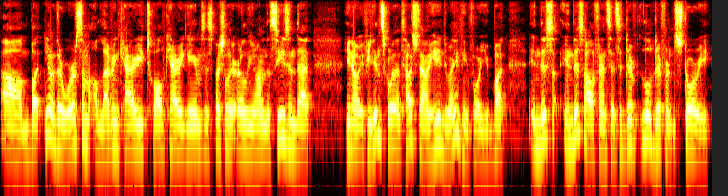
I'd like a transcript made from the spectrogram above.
Um, but, you know, there were some 11 carry, 12 carry games, especially early on in the season that, you know, if he didn't score the touchdown, he didn't do anything for you. But in this in this offense, it's a diff- little different story.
